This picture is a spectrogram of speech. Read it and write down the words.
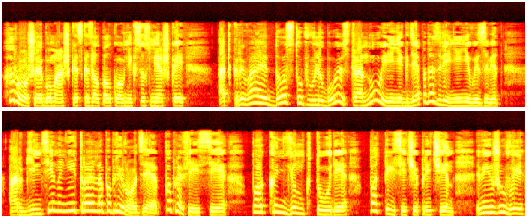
«Хорошая бумажка», — сказал полковник с усмешкой, — открывает доступ в любую страну и нигде подозрений не вызовет. Аргентина нейтральна по природе, по профессии, по конъюнктуре, по тысяче причин. Вижу, вы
